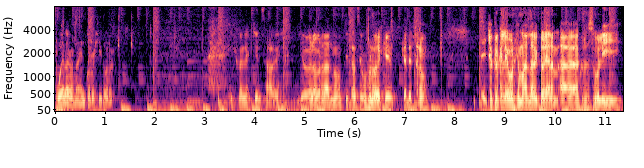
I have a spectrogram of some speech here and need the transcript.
pueda ganar en corregidora. Híjole, quién sabe. Yo la verdad no estoy tan seguro de que Querétaro. eh, Yo creo que le urge más la victoria a, la- a- a Cruz Azul y,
